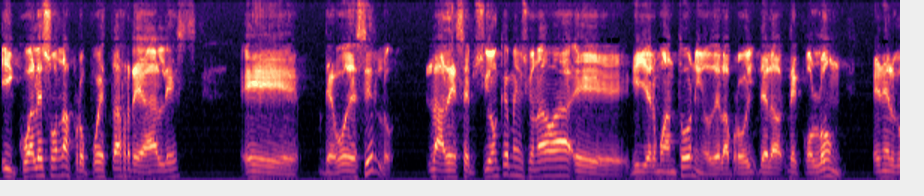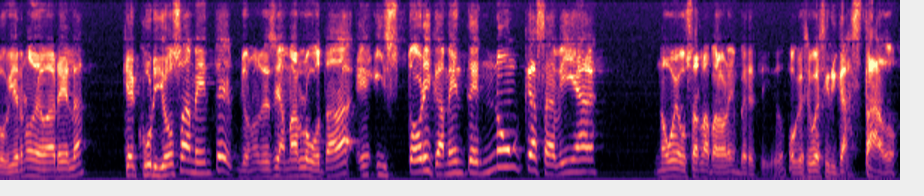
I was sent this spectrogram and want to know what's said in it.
y cuáles son las propuestas reales, eh, debo decirlo. La decepción que mencionaba eh, Guillermo Antonio de, la, de, Colón en el gobierno de Varela, que curiosamente, yo no sé si llamarlo votada, eh, históricamente nunca sabía, no voy a usar la palabra invertido, porque se voy a decir gastado,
